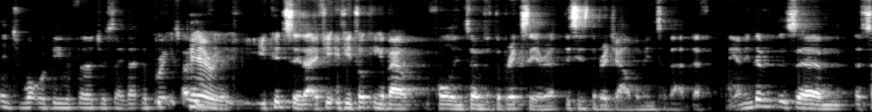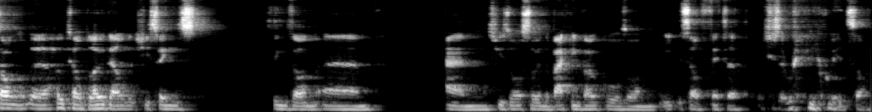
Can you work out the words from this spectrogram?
into what would be referred to as, say, that the Brix I mean, period? You, could say that if, you, if you're talking about Fall in terms of the Brix era, this is the bridge album into that, definitely. I mean, there's um, a song, the Hotel Blöedel, that she sings sings on, um, and she's also in the backing vocals on Eat Yourself Fitter, which is a really weird song.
